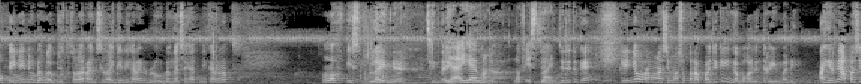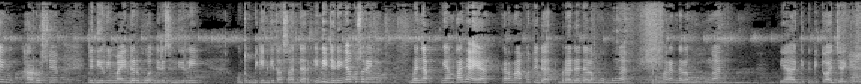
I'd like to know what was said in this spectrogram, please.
oh ini udah nggak bisa toleransi lagi nih karena udah nggak sehat nih karena love is blind ya? Cinta Ya, itu iya buta. emang, love is Jadi- blind. jadi, tuh kayak kayaknya orang ngasih masukan apa aja kayak nggak bakal diterima deh. Akhirnya apa sih harusnya jadi reminder buat diri sendiri untuk bikin kita sadar? Ini jadinya aku sering banyak yang tanya ya karena aku tidak berada dalam hubungan. Kemarin dalam hubungan ya gitu-gitu aja gitu.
